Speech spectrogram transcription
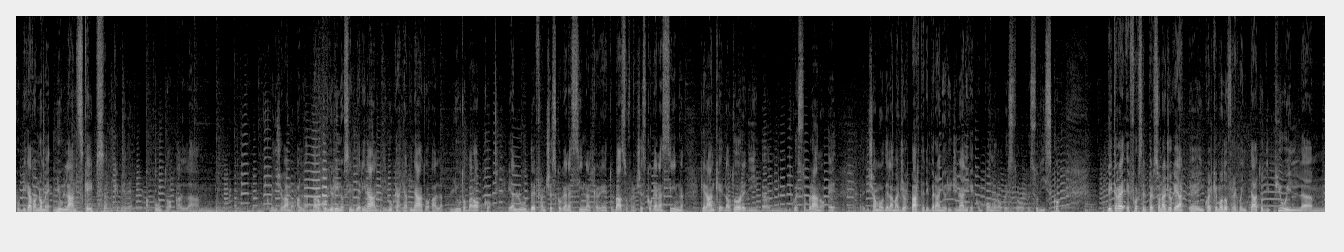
pubblicato a nome New Landscapes, che vede appunto alla, um, come dicevamo, al barocco violino Silvia Rinaldi, Luca Capinato al liuto barocco e all'ud e Francesco Ganassin al clarinetto basso. Francesco Ganassin, che era anche l'autore di, um, di questo brano, eh, diciamo della maggior parte dei brani originali che compongono questo, questo disco. Dei tre è forse il personaggio che ha eh, in qualche modo frequentato di più il, um,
